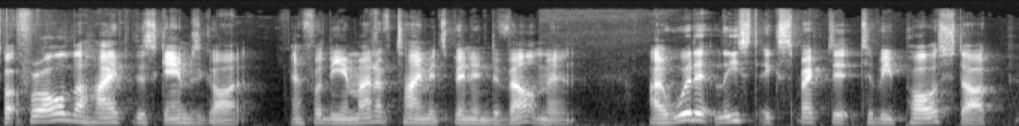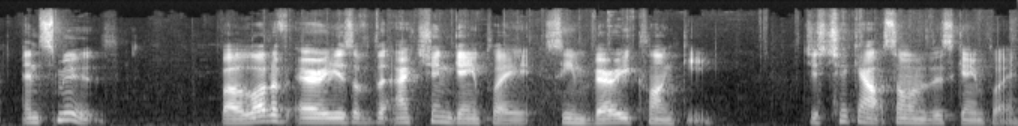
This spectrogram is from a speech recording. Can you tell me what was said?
But for all the hype this game's got, and for the amount of time it's been in development, I would at least expect it to be polished up and smooth. But a lot of areas of the action gameplay seem very clunky, just check out some of this gameplay.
